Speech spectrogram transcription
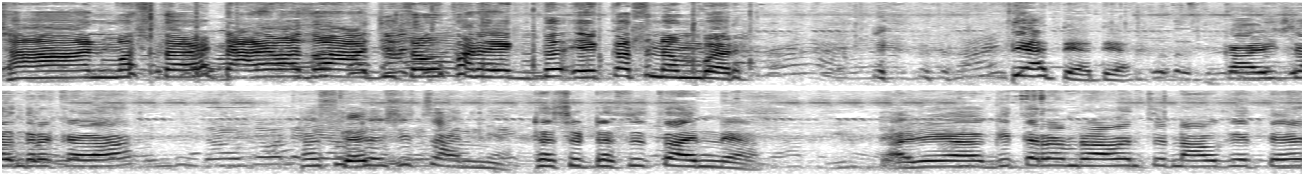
छान मस्त टाळ्या वाजवा आजीचा उखाणा एकदम एकच नंबर. त्या त्या त्या. काळी चंद्रकळा ठसी चालण्या ठसू ठसू चालण्या आणि अ, गीताराम रावांचं नाव घेते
